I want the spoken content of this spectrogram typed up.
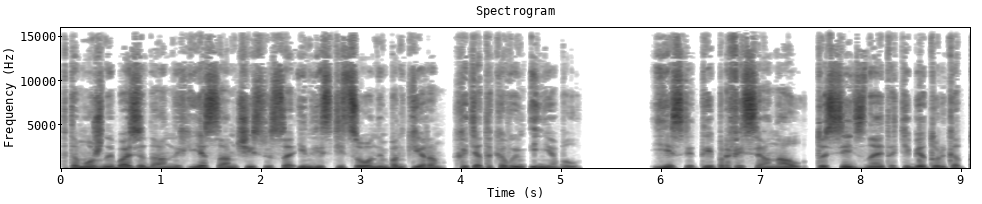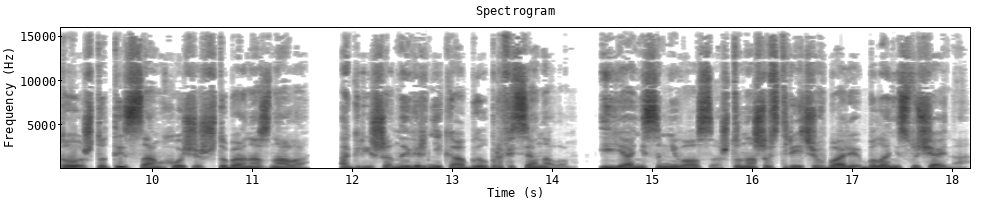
В таможенной базе данных я сам числился инвестиционным банкиром, хотя таковым и не был. Если ты профессионал, то сеть знает о тебе только то, что ты сам хочешь, чтобы она знала. А Гриша наверняка был профессионалом. И я не сомневался, что наша встреча в баре была не случайна.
